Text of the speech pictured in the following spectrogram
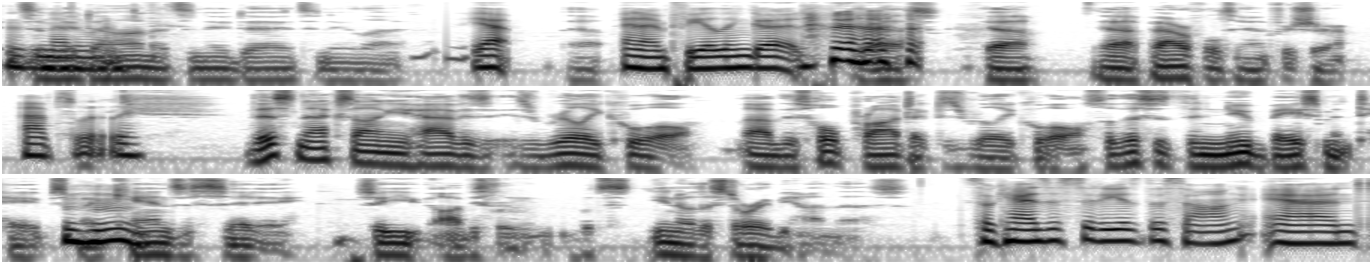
It's a new another one. dawn. It's a new day. It's a new life. yeah. Yeah. And I'm feeling good. yes. Yeah. Yeah. Powerful tune for sure. Absolutely. This next song you have is, is really cool. Uh, this whole project is really cool. So this is the new basement tapes by Mhm. Kansas City. So you obviously, what's, you know, the story behind this. So Kansas City is the song and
